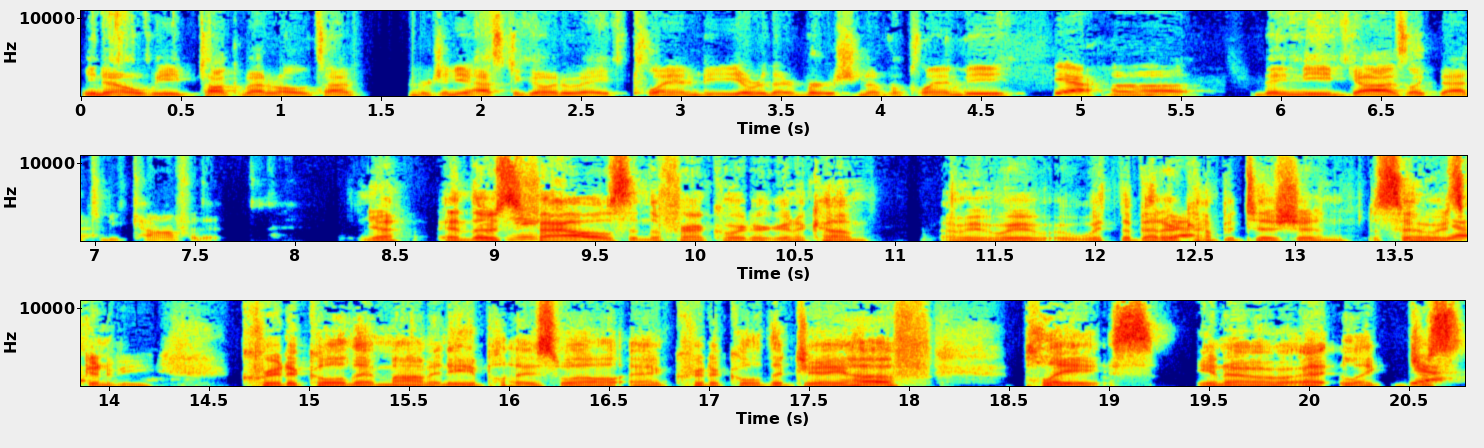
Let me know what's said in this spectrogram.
you know we talk about it all the time. Virginia has to go to a plan B or their version of a plan B Yeah. uh, they need guys like that to be confident. Yeah, and those Yeah. fouls in the front court are going to come. I mean, we, with the better Yeah. competition, so it's Yeah. going to be critical that Mamadi plays well and critical that Jay Huff plays. You know, uh, like Yeah. just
